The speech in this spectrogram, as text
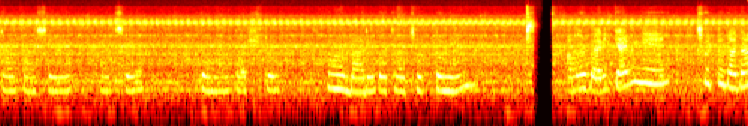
তার পাশে আছে তোমার কষ্ট আমার বাড়ি কোথায় ছোট্ট মেয়ে। আমার বাড়ি কেন ছোট্ট দাদা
